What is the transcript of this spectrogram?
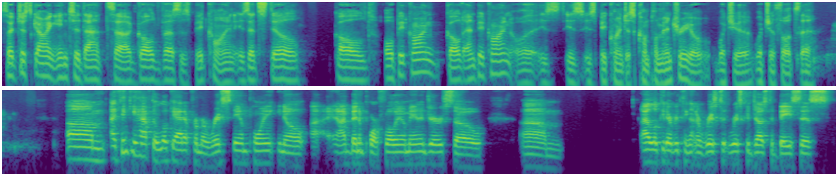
So just going into that uh, gold versus Bitcoin, is it still gold or Bitcoin, gold and Bitcoin, or is is is Bitcoin just complementary, or what's your what's your thoughts there? Um, I think you have to look at it from a risk standpoint. You know, I, I've been a portfolio manager, so um, I look at everything on a risk risk adjusted basis.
